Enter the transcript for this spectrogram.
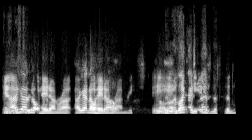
yeah, I got three- no hate on Rod. I got no hate on No. Rod Reese. He, No, he- and like I he said- existed.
